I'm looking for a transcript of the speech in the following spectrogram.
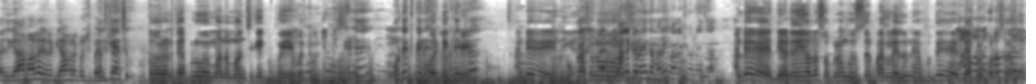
పది గ్రామాలు ఇరవై గ్రామాలు అక్కడ వచ్చి బతికేయచ్చు. రెండు తెప్పలు మన మంచుకి ఎక్కిపోయి ఒడ్డు ఏంటిది? ఒడ్డెక్కిపోయినాయి ఒడ్డెక్కిపోయి అంటే ఎట్లా? అంటే ఒకసరం వాళ్ళకి ఏమైనా అయిందా? మరి వాళ్ళకి ఏమైనా అయిందా? అంటే దేవుడి దయ వల్ల శుభ్రంగా వస్తే పర్లేదు. లేకపోతే దెబ్బలు కొడతారు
